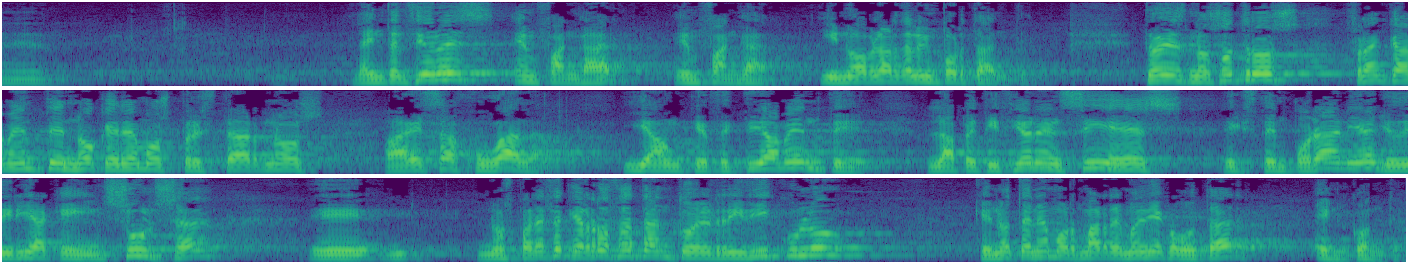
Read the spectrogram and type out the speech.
Eh, la intención es enfangar, enfangar y no hablar de lo importante. Entonces, nosotros, francamente, no queremos prestarnos a esa jugada. Y aunque efectivamente la petición en sí es extemporánea, yo diría que insulsa, eh, nos parece que roza tanto el ridículo que no tenemos más remedio que votar en contra.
